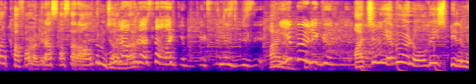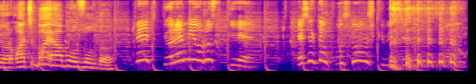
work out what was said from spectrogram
Ben kafama biraz hasar aldım Vura canlar. vura salak yapacaksınız bizi. Aynen. Niye böyle görünüyor? Açı niye böyle oldu hiç bilmiyorum. Açı bayağı bozuldu. Evet göremiyoruz ki. Gerçekten koşuyormuş gibi hissediyoruz şu an.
